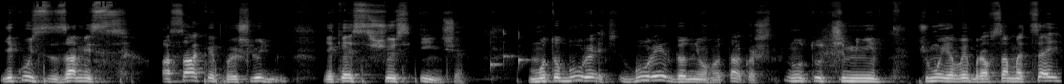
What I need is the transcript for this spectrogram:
якусь замість Асаки пришлють якесь щось інше. Мотобури бури до нього також. Ну тут чи мені, чому я вибрав саме цей?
